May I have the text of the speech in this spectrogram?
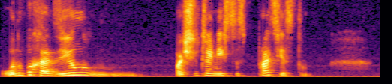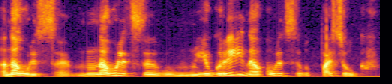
Он выходил почти три месяца с протестом на улице, на улице Югры, на улице вот, поселков.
